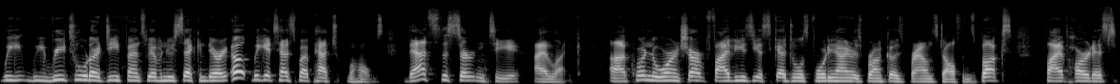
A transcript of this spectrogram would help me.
we we retooled our defense. We have a new secondary. Oh, we get tested by Patrick Mahomes. That's the certainty I like. Uh, according to Warren Sharp, five easiest schedules 49ers, Broncos, Browns, Dolphins, Bucs. Five hardest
